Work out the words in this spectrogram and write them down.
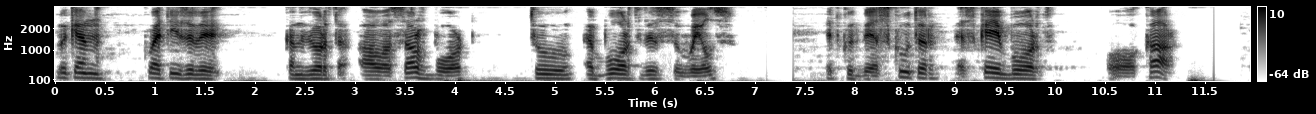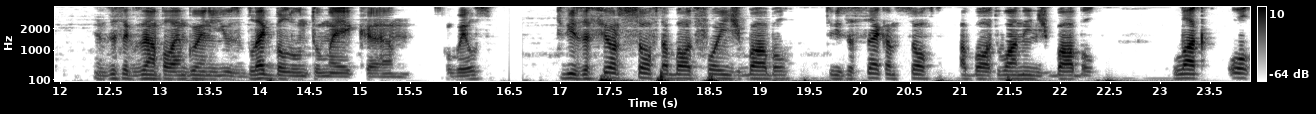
We can quite easily convert our surfboard to a board with wheels. It could be a scooter, a skateboard or car. In this example I'm going to use black balloon to make um, wheels. Twist the first soft about 4 inch bubble, twist the second soft about 1 inch bubble, lock all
